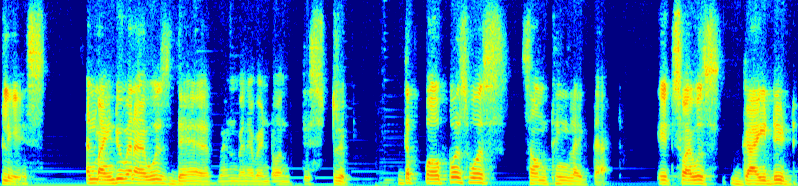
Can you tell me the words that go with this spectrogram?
place and mind you when i was there when when i went on this trip the purpose was something like that. It so i was guided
